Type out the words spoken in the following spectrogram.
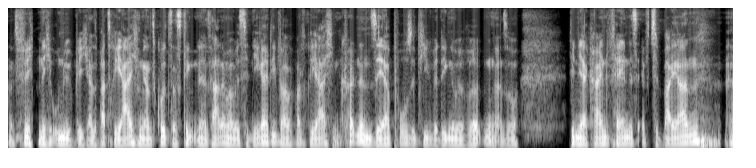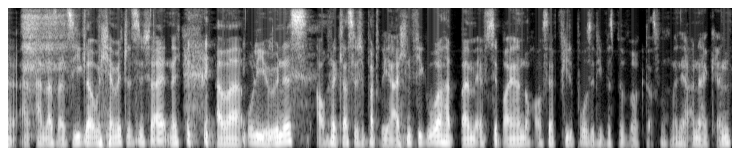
natürlich nicht unüblich. Also Patriarchen, ganz kurz, das klingt in der Tat immer ein bisschen negativ, aber Patriarchen können sehr positive Dinge bewirken. Also ich bin ja kein Fan des FC Bayern, äh, anders als Sie, glaube ich, Herr Mittelsentscheid. Nicht? Aber Uli Hoeneß, auch eine klassische Patriarchenfigur, hat beim FC Bayern doch auch sehr viel Positives bewirkt. Das muss man ja anerkennen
